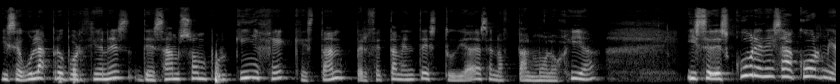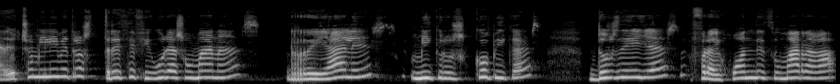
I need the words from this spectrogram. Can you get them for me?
y según las proporciones de Samson por Kinge, que están perfectamente estudiadas en oftalmología. Y se descubre en esa córnea de 8 milímetros 13 figuras humanas reales, microscópicas, dos de ellas, Fray Juan de Zumárraga,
